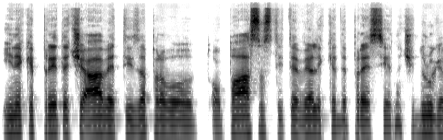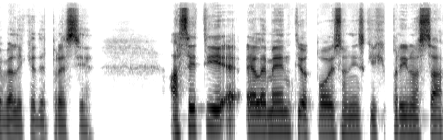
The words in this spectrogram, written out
i neke preteće aveti, zapravo opasnosti te velike depresije, znači druge velike depresije. A svi ti e, elementi od povijesno niskih prinosa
